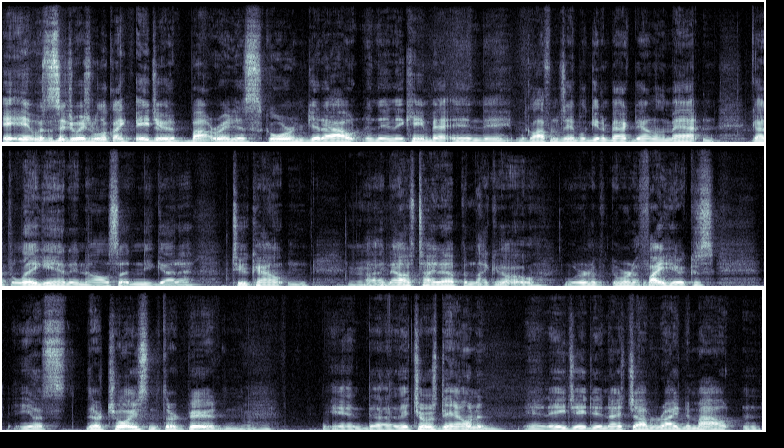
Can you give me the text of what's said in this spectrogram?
it, it was a situation. Where it looked like AJ was about ready to score and get out, and then they came back in. Uh, McLaughlin was able to get him back down on the mat and got the leg in, and all of a sudden he got a two count, and uh, now it's tied up, and like, oh, we're in a we're in a fight here because you know it's their choice in the third period, and and uh, they chose down, and and AJ did a nice job of riding him out, and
